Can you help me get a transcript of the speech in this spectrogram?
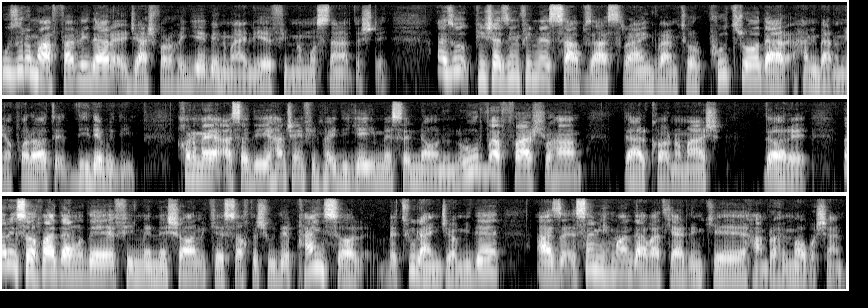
حضور موفقی در جشنواره‌های بین‌المللی فیلم مستند داشته. از او پیش از این فیلم سبز است رنگ و همینطور پوت رو در همین برنامه آپارات دیده بودیم. خانم اسدی همچنین فیلم های دیگه ای مثل نان و نور و فرش رو هم در کارنامهش داره. برای صحبت در مورد فیلم نشان که ساخته شده پنج سال به طول انجام میده از سه میهمان دعوت کردیم که همراه ما باشن.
